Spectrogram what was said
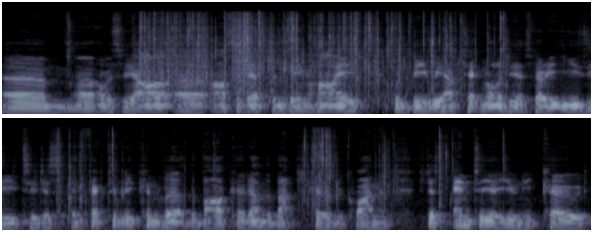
Um, uh, obviously, our uh, our suggestion being Hive would be we have technology that's very easy to just effectively convert the barcode and the batch code requirement to just enter your unique code,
